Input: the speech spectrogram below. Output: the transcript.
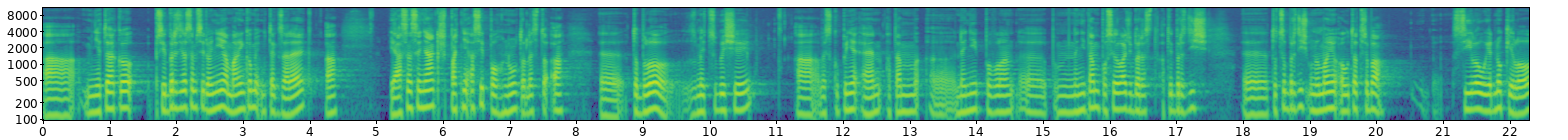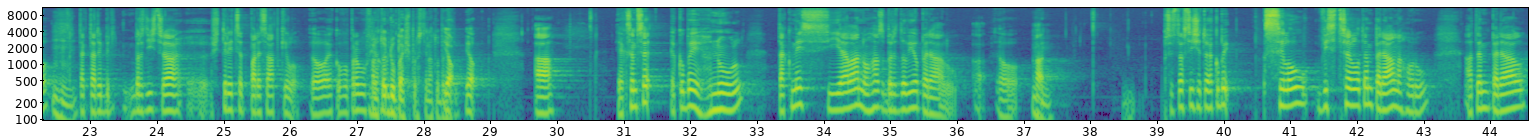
a mě to jako, přibrzdil jsem si do ní a malinko mi utek zadek a já jsem se nějak špatně asi pohnul tohle a Eh, to bylo z Mitsubishi a ve skupině N a tam uh, není, povolen, uh, není tam posilovač brzd a ty brzdíš, uh, to, co brzdíš u normálního auta třeba sílou jedno kilo, mm-hmm. tak tady brzdíš třeba 40-50 kilo. Jo, jako opravdu fakt... Na to dupeš prostě na tu brzdu. Jo, jo. A jak jsem se jakoby hnul, tak mi sjela noha z brzdového pedálu. A, jo, a mm-hmm. představ si, že to jakoby silou vystřelilo ten pedál nahoru a ten pedál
